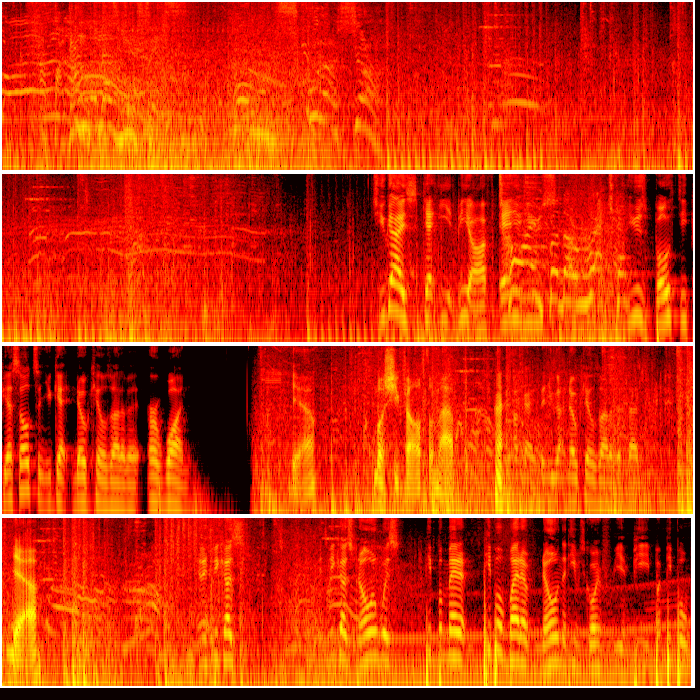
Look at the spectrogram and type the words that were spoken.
Apagando las luces. So you guys get E and B off, and you use for the you use both DPS ults, and you get no kills out of it, or one. Yeah. Well, she fell off the map. Okay, then you got no kills out of it then. yeah. And it's because it's because no one was people might people might have known that he was going for EMP, but people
